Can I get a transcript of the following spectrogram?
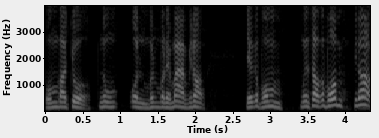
ผมเปาจูนุ่มอ้นบนบนไดมาพี่น้อง เจอกับผมเมื่อเช้ากับผมพี่น้อง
